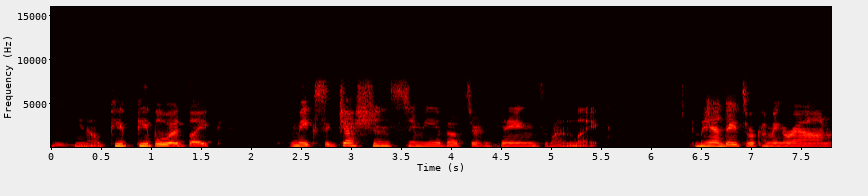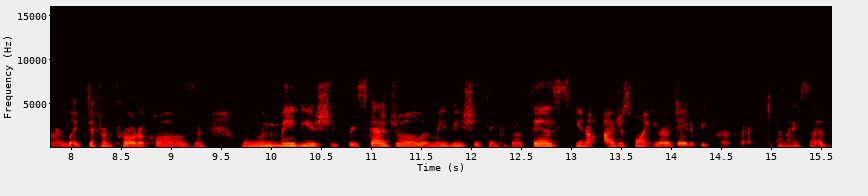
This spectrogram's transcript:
Mm-hmm. You know, pe- people would like make suggestions to me about certain things when like mandates were coming around or like different protocols and well, maybe you should reschedule or maybe you should think about this you know i just want your day to be perfect and i said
